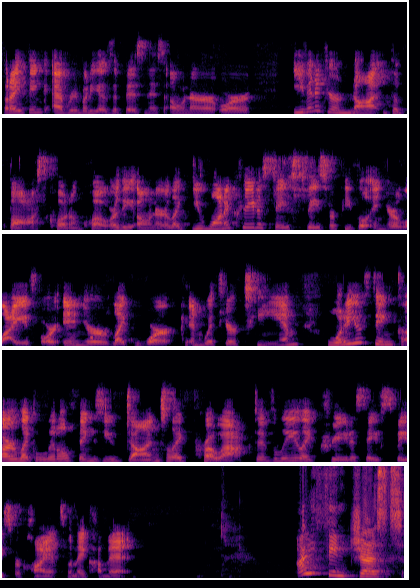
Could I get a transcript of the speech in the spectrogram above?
but i think everybody as a business owner or even if you're not the boss quote unquote or the owner like you want to create a safe space for people in your life or in mm-hmm. your like work and with your team. What do you think are like little things you've done to like proactively like create a safe space for clients when they come in? I think just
